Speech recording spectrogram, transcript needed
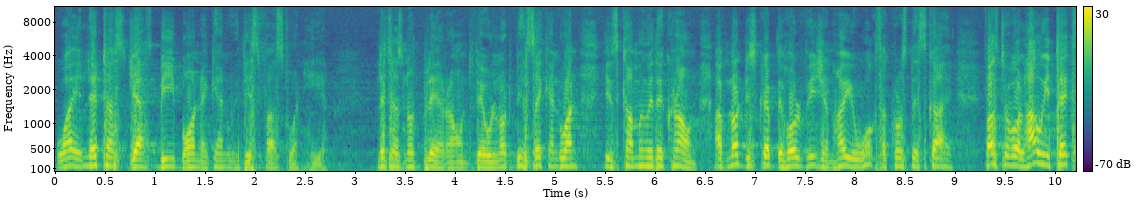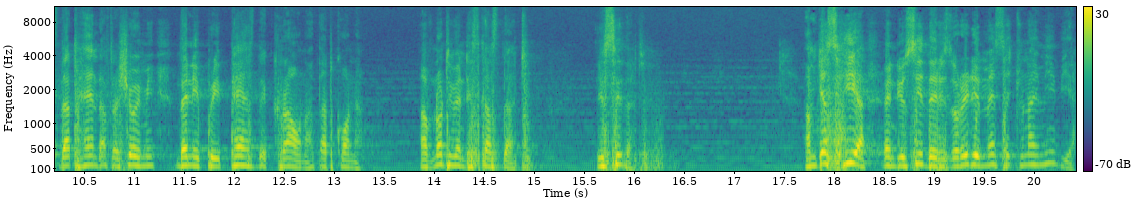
Why let us just be born again with this first one here? Let us not play around. There will not be a second one. He's coming with a crown. I've not described the whole vision, how he walks across the sky. First of all, how he takes that hand after showing me, then he prepares the crown at that corner. I've not even discussed that. You see that? I'm just here, and you see there is already a message to Namibia.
